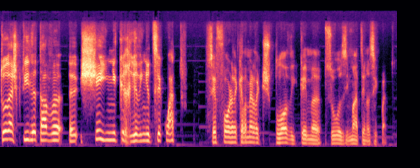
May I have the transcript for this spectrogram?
toda a escotilha estava eh, cheinha, carregadinha de C4. C4 daquela merda que explode e queima pessoas e mata e não sei quanto.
